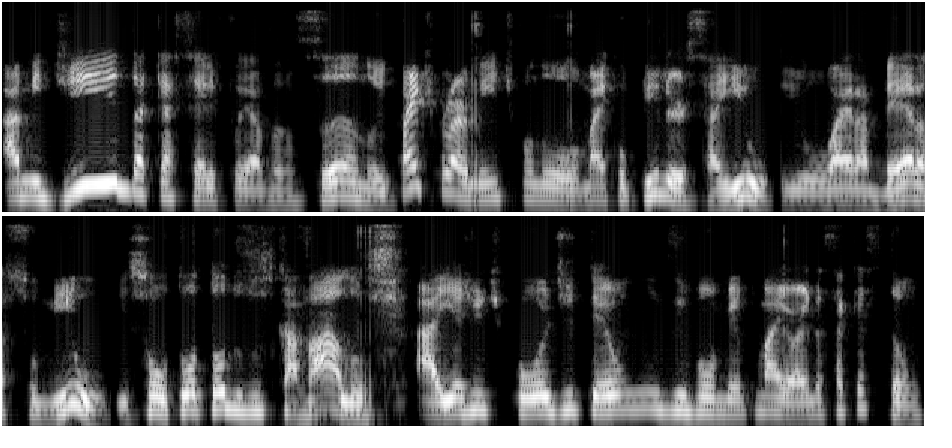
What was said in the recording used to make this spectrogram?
à medida que a série foi avançando, e particularmente quando o Michael Piller saiu e o Ira Bera sumiu e soltou todos os cavalos, aí a gente pôde ter um desenvolvimento maior dessa questão.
